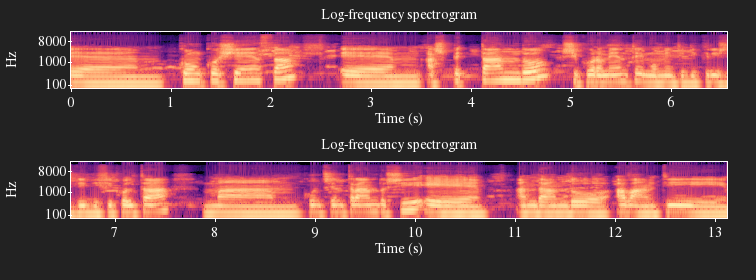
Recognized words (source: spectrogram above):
eh, con coscienza ehm, aspettando sicuramente i momenti di crisi, di difficoltà, ma mm, concentrandosi e andando avanti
